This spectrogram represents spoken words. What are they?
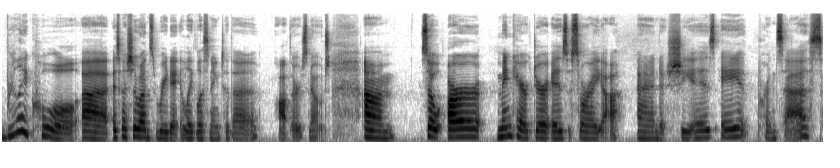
really cool, uh, especially once reading, like listening to the author's note. Um, so our main character is Soraya, and she is a princess,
